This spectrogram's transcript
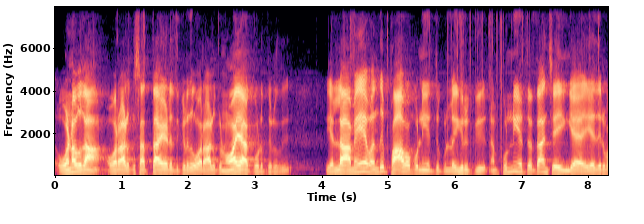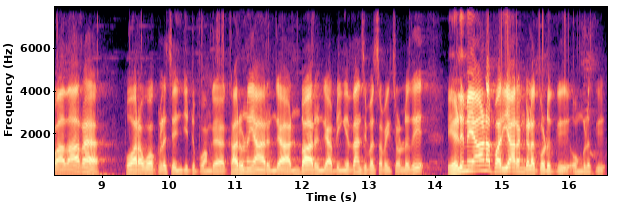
உணவு தான் ஒரு ஆளுக்கு சத்தாக எடுத்துக்கிறது ஒரு ஆளுக்கு நோயாக கொடுத்துருது. எல்லாமே வந்து பாவ புண்ணியத்துக்குள்ளே இருக்குது நம்ம புண்ணியத்தை தான் செய்யுங்க. எதிர்பாராத போகிற ஓக்கில் செஞ்சுட்டு போங்க. கருணையாக இருங்க அன்பாக இருங்க அப்படிங்கிறது தான் சிவசபை சொல்லுது. எளிமையான பரிகாரங்களை கொடுக்கு உங்களுக்கு.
